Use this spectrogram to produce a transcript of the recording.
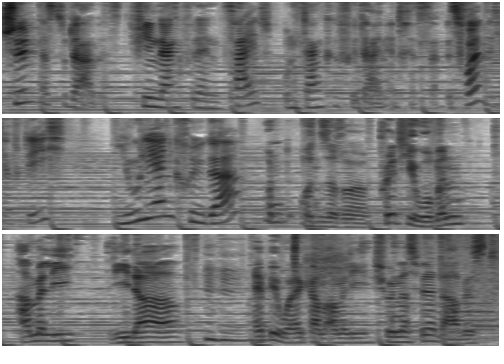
Schön, dass du da bist. Vielen Dank für deine Zeit und danke für dein Interesse. Es freuen sich auf dich Julian Krüger und unsere Pretty Woman Amelie Lieder. Mhm. Happy Welcome, Amelie. Schön, dass du wieder da bist.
